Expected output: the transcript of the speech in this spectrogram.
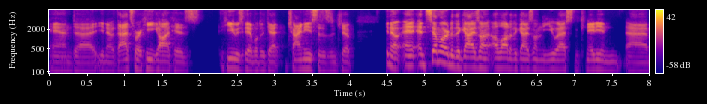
and uh, you know that's where he got his. He was able to get Chinese citizenship you know, and, and, similar to the guys on a lot of the guys on the U.S. and Canadian uh,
